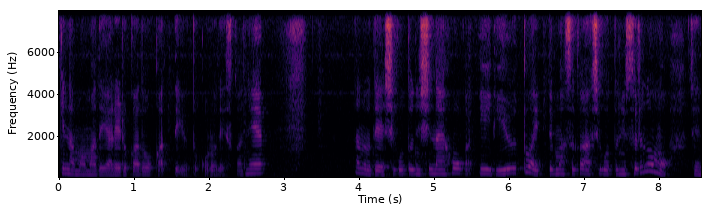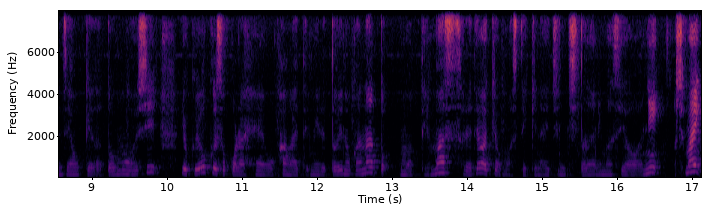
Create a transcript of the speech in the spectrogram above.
きなままでやれるかどうかっていうところですかね。なので仕事にしない方がいい理由とは言ってますが仕事にするのも全然 OK だと思うしよくよくそこら辺を考えてみるといいのかなと思っています。それでは今日も素敵な一日となりますようにおしまい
